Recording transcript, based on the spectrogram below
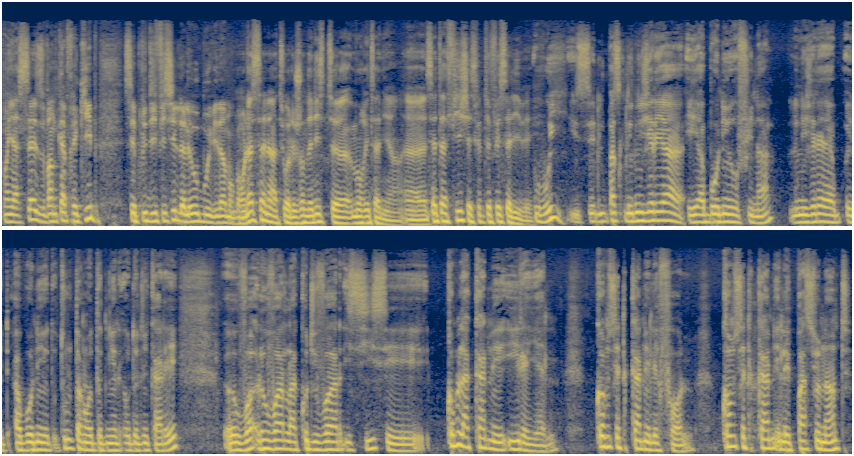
quand il y a 16 24 équipes c'est plus difficile d'aller au bout évidemment Bon, Lassana, toi, le journaliste euh, mauritanien, euh, cette affiche, est-ce qu'elle te fait saliver? Oui, c'est parce que le Nigeria est abonné au final. Le Nigeria est abonné tout le temps au dernier, au dernier carré. Euh, voir- revoir la Côte d'Ivoire ici, c'est comme la canne est irréelle, comme cette canne elle est folle, comme cette canne elle est passionnante.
